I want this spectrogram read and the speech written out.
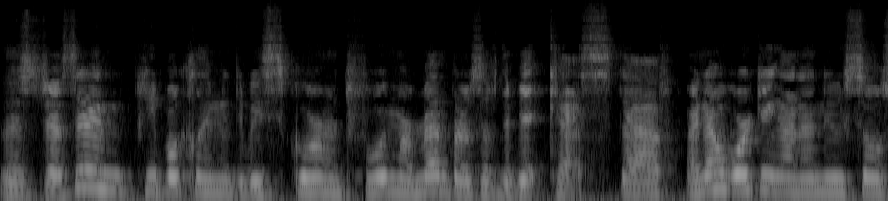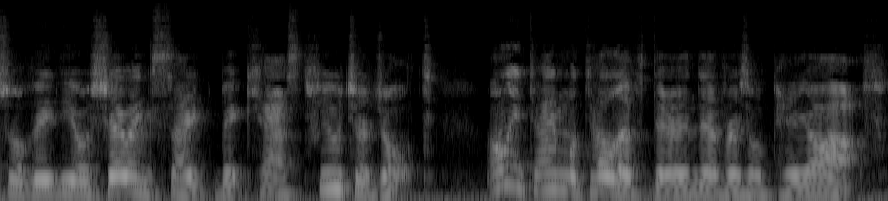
This just in, people claiming to be scorned former members of the Bitcast staff are now working on a new social video sharing site, Bitcast Future Jolt. Only time will tell if their endeavors will pay off.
